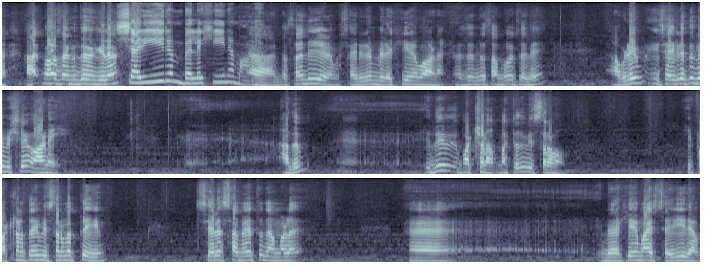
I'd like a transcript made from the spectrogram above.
ആത്മാവ് സന്നദ്ധമെങ്കിലും ശരീരം ബലഹീനമാണ്. അണ്ടർസ്റ്റാൻഡ് ചെയ്യണം. ശരീരം ബലഹീനമാണ്. എന്താ സംഭവിച്ചാൽ അവിടെയും ഈ ശരീരത്തിന്റെ വിഷയമാണേ. അതും ഇത് ഭക്ഷണം മറ്റത് വിശ്രമം. ഈ ഭക്ഷണത്തെയും വിശ്രമത്തെയും ചില സമയത്ത് നമ്മൾ ബാഹ്യമായ ശരീരം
